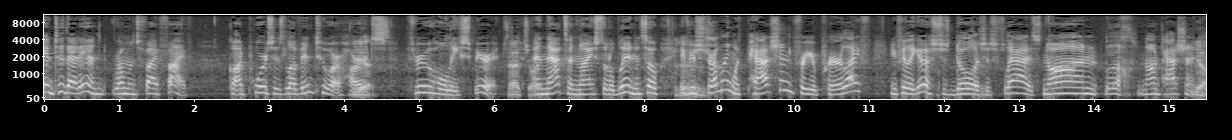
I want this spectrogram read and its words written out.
And to that end, Romans 5 5, God pours his love into our hearts Yes. Through Holy Spirit. That's right. And that's a nice little blend. And so if you're struggling with passion for your prayer life, and you feel like, oh, it's just dull, it's just flat, it's non ugh, non passionate. Yeah.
